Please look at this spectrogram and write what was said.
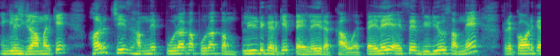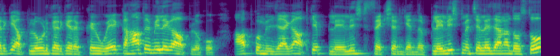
इंग्लिश ग्रामर के, हर चीज़ हमने पूरा का पूरा कंप्लीट करके पहले ही रखा हुआ है। पहले ही ऐसे वीडियोस हमने रिकॉर्ड करके अपलोड करके रखे हुए हैं। कहाँ पे मिलेगा आप लोग को? आपको मिल जाएगा आपके प्लेलिस्ट सेक्शन के अंदर। प्लेलिस्ट में चले जाना दोस्तों,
